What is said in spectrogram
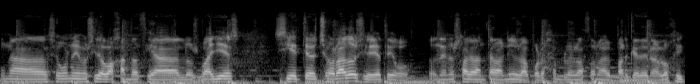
una, según hemos ido bajando hacia los valles, 7, 8 grados y ya te digo, donde no se ha levantado la niebla, por ejemplo en la zona del Parque Tecnológico,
